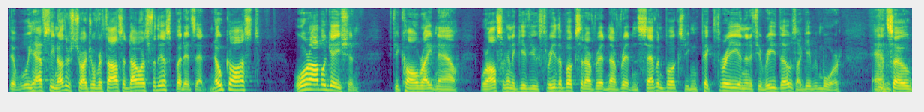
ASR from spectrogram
That we have seen others charge over $1,000 for this, but it's at no cost or obligation if you call right now. We're also going to give you three of the books that I've written. I've written seven books. You can pick three, and then if you read those, I'll give you more. And mm-hmm. so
